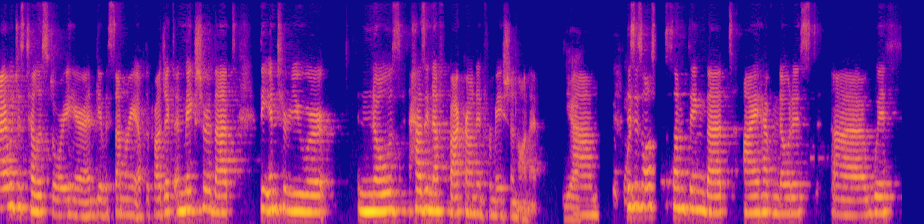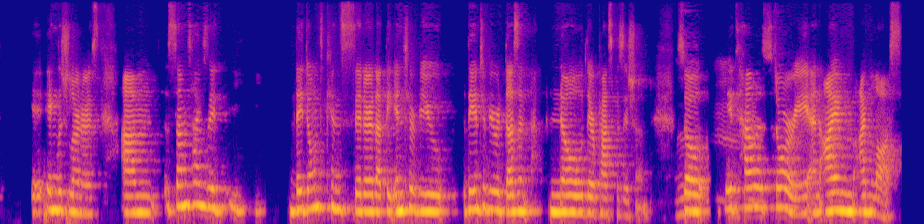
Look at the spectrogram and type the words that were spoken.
I would just tell a story here and give a summary of the project and make sure that the interviewer knows, has enough background information on it. Yeah. Um, this is also something that I have noticed uh, with English learners, um, sometimes they they don't consider that the interview the interviewer doesn't know their past position. So they mm. tell a story, and I'm I'm lost.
